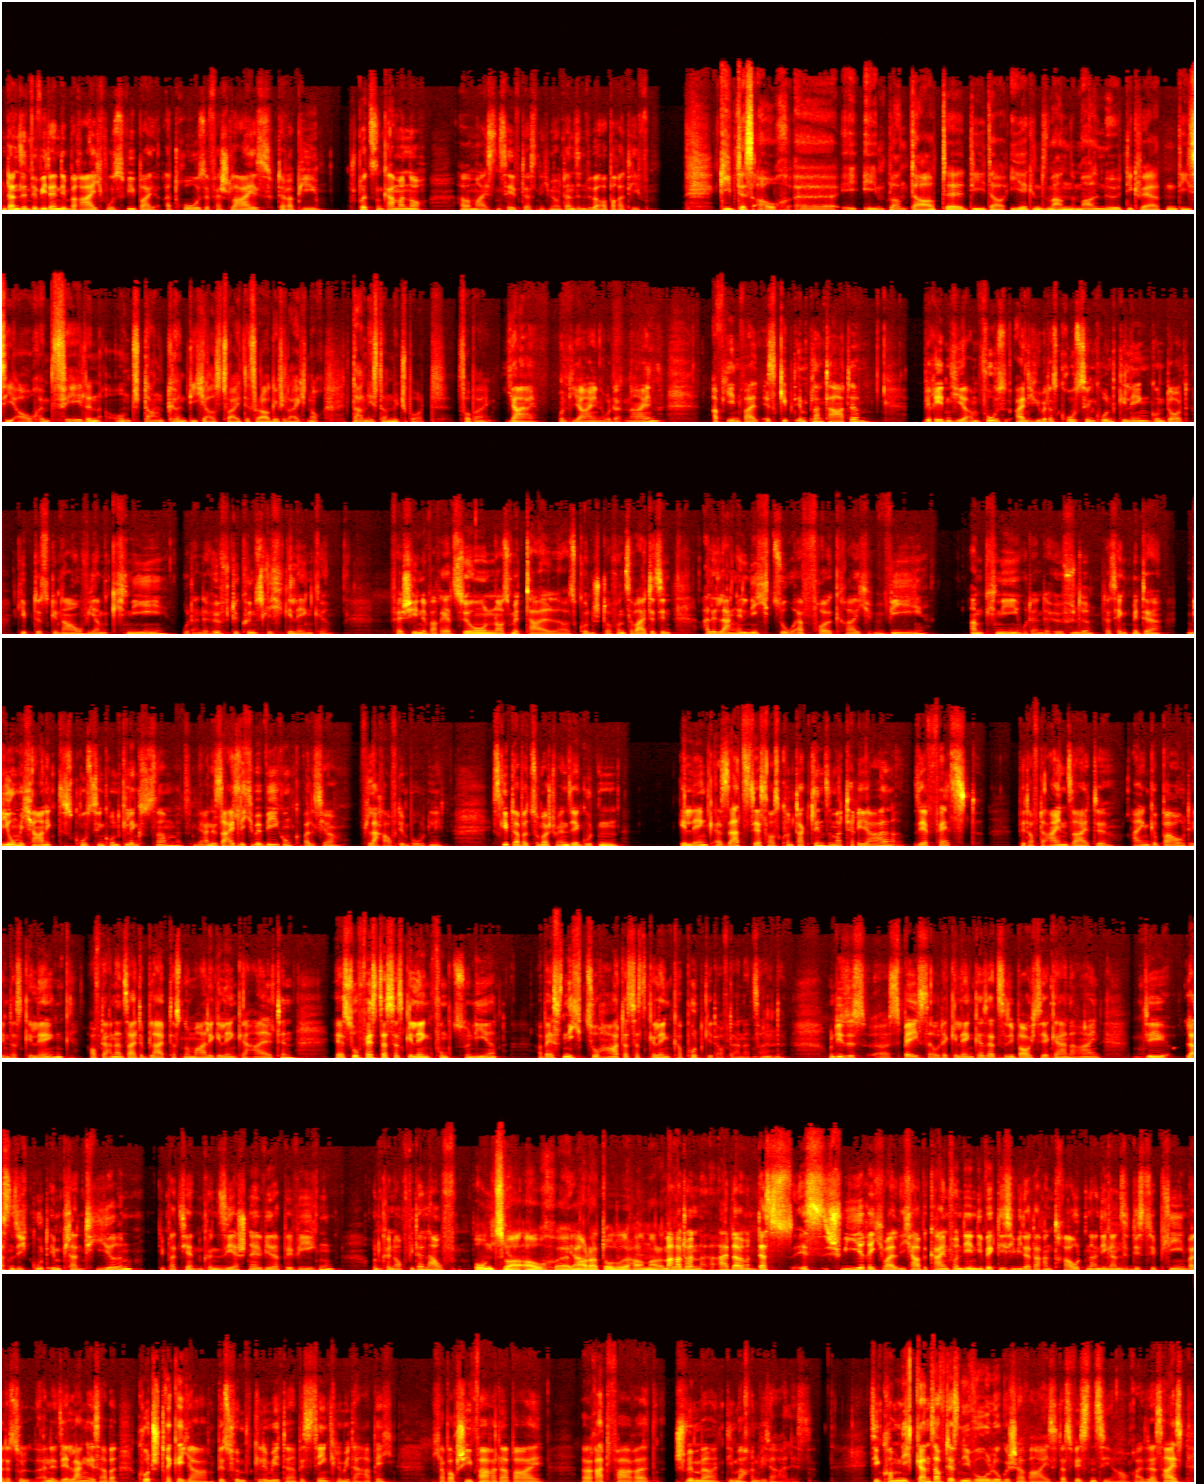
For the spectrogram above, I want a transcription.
Und dann sind wir wieder in dem Bereich, wo es wie bei Arthrose, Verschleiß, Therapie, spritzen kann man noch, aber meistens hilft das nicht mehr und dann sind wir bei operativ. Gibt es auch äh, Implantate, die da irgendwann mal nötig werden, die Sie auch empfehlen? Und dann könnte ich als zweite Frage vielleicht noch, dann ist dann mit Sport vorbei. Ja und jein oder nein. Auf jeden Fall, es gibt Implantate. Wir reden hier am Fuß eigentlich über das große Grundgelenk und dort gibt es genau wie am Knie oder an der Hüfte künstliche Gelenke verschiedene Variationen aus Metall, aus Kunststoff und so weiter, sind alle lange nicht so erfolgreich wie am Knie oder in der Hüfte. Mhm. Das hängt mit der Biomechanik des Großzehengrundgelenks zusammen. Das ist mehr eine seitliche Bewegung, weil es ja flach auf dem Boden liegt. Es gibt aber zum Beispiel einen sehr guten Gelenkersatz, der ist aus Kontaktlinsenmaterial, sehr fest, wird auf der einen Seite eingebaut in das Gelenk, auf der anderen Seite bleibt das normale Gelenk erhalten. Er ist so fest, dass das Gelenk funktioniert, aber er ist nicht so hart, dass das Gelenk kaputt geht auf der anderen Seite. Mhm. Und dieses äh, Spacer oder Gelenkersätze, die baue ich sehr gerne ein. Die lassen sich gut implantieren. Die Patienten können sehr schnell wieder bewegen und können auch wieder laufen. Und zwar auch äh, Marathon oder Halbmarathon? Marathon, Halbmarathon, das ist schwierig, weil ich habe keinen von denen, die wirklich sich wieder daran trauten, an die mhm. ganze Disziplin, weil das so eine sehr lange ist. Aber Kurzstrecke, ja, bis fünf Kilometer, bis zehn Kilometer habe ich. Ich habe auch Skifahrer dabei, äh, Radfahrer, Schwimmer, die machen wieder alles. Sie kommen nicht ganz auf das Niveau, logischerweise, das wissen sie auch. Also das heißt,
